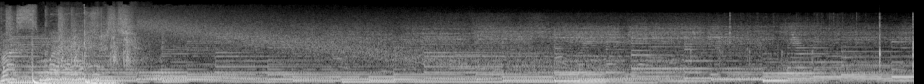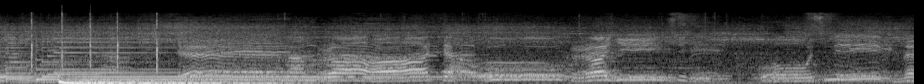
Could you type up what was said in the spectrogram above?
розлучить смерть. Нам, браття усміхнеться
